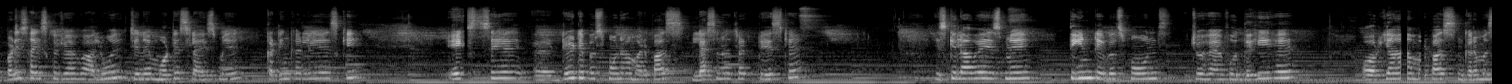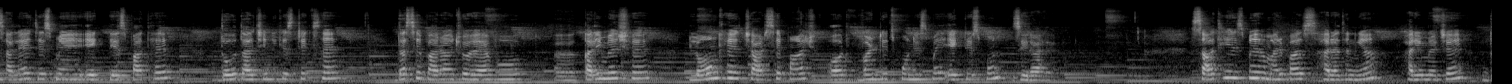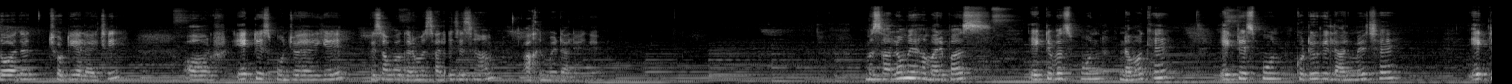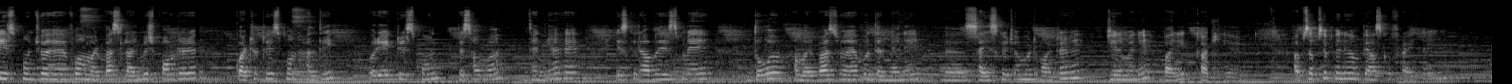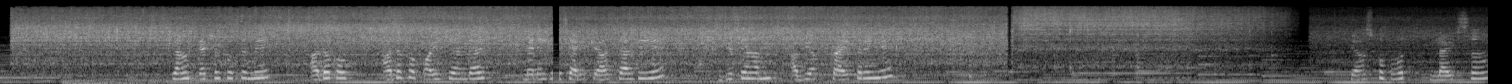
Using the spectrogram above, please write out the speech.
बड़े साइज़ के जो है वो आलू हैं, जिन्हें मोटे स्लाइस में कटिंग कर लिया है इसकी। एक से डेढ़ टेबल स्पून हमारे पास लहसुन अदरक पेस्ट है। इसके अलावा इसमें तीन टेबल स्पून जो है वो दही है, और यहाँ हमारे पास गर्म मसाला है, जिसमें एक तेज़पात है, दो दालचीनी के स्टिक्स हैं, दस से बारह जो है वो काली मिर्च है लौंग है चार से पाँच और वन टीस्पून इसमें, एक टीस्पून ज़ीरा है। साथ ही इसमें हमारे पास हरा धनिया, हरी मिर्चें, दो अदद छोटी इलायची और एक टीस्पून जो है ये पिसा हुआ गर्म मसाले जिसे हम आखिर में डालेंगे। मसालों में हमारे पास एक टेबल स्पून नमक है, एक टीस्पून कुटी हुई लाल मिर्च है, एक टीस्पून जो है वो हमारे पास लाल मिर्च पाउडर है क्वार्टर टी स्पून हल्दी और एक टी स्पून पिसा हुआ धनिया है। इसके अलावा इसमें दो हमारे पास जो है वो दरमियाने साइज़ के जो है टमाटर हैं, जिन्हें मैंने बारीक काट लिया है। अब सबसे पहले हम प्याज को फ्राई करेंगे। यहाँ प्रेशर कुकर में आधा कप आधा कप ऑयल के अंदर मैंने ये सारी प्याज डाल दी है, जिसे हम अभी अब फ्राई करेंगे। प्याज को बहुत लाइट सा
